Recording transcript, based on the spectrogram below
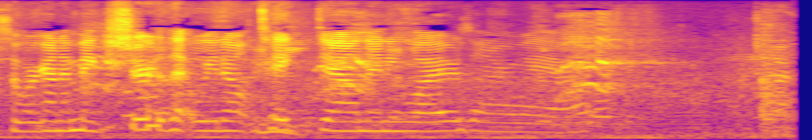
So we're gonna make sure that we don't take down any wires on our way out.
